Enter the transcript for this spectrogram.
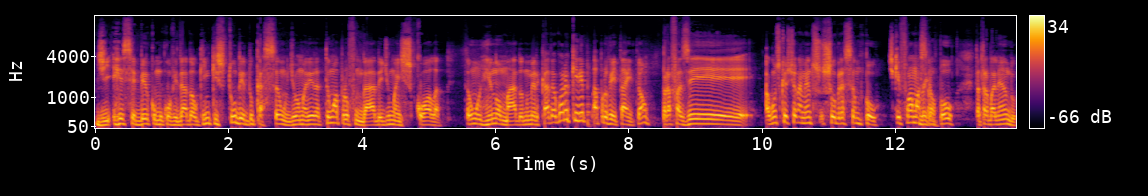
de receber como convidado alguém que estuda educação de uma maneira tão aprofundada e de uma escola tão renomada no mercado. Agora eu queria aproveitar então para fazer alguns questionamentos sobre a Sampo. De que forma a Sampo está trabalhando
